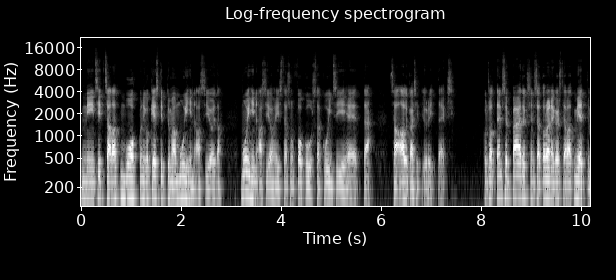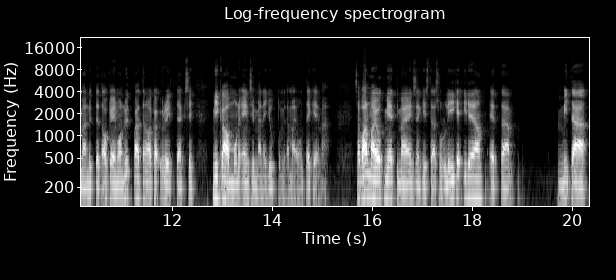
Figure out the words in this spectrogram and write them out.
niin sit sä alat muokko, niin keskittymään muihin asioita, muihin asioihin sitä sun fokusta kuin siihen, että sä alkaisit yrittäjäksi. Kun sä oot tehnyt sen päätöksen, niin sä todennäköisesti alat miettimään nyt, että okei, mä oon nyt päättänyt alkaa yrittäjäksi, mikä on mun ensimmäinen juttu, mitä mä joudun tekemään. Sä varmaan joudut miettimään ensinnäkin sitä sun liikeideaa, että mitä,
